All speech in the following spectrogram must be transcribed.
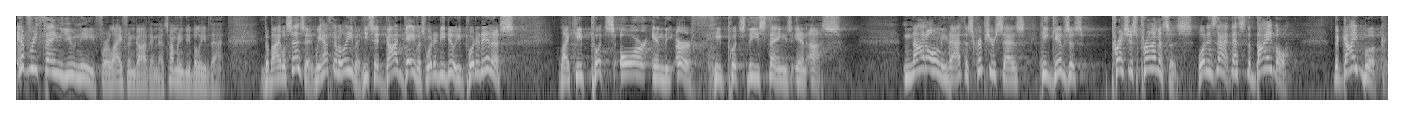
everything you need for life and godliness. How many of you believe that? The Bible says it. We have to believe it. He said, God gave us. What did He do? He put it in us. Like he puts ore in the earth, he puts these things in us. Not only that, the scripture says he gives us precious promises. What is that? That's the Bible, the guidebook.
